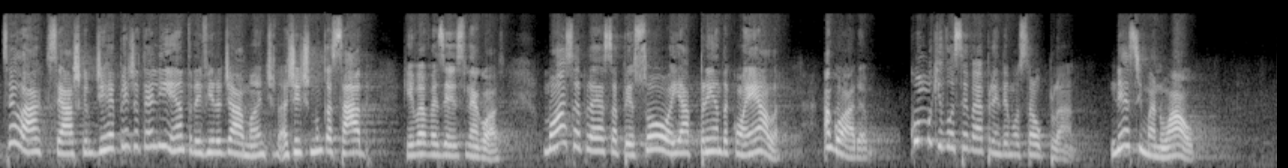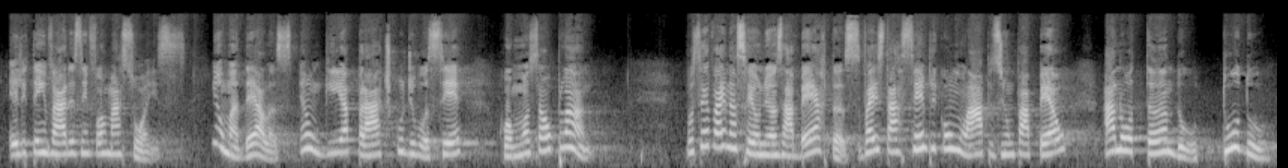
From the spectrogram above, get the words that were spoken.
sei lá, que você acha que de repente até ele entra e vira diamante. A gente nunca sabe quem vai fazer esse negócio. Mostra para essa pessoa e aprenda com ela. Agora, como que você vai aprender a mostrar o plano? Nesse manual, ele tem várias informações. E uma delas é um guia prático de você como mostrar o plano. Você vai nas reuniões abertas, vai estar sempre com um lápis e um papel anotando tudo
